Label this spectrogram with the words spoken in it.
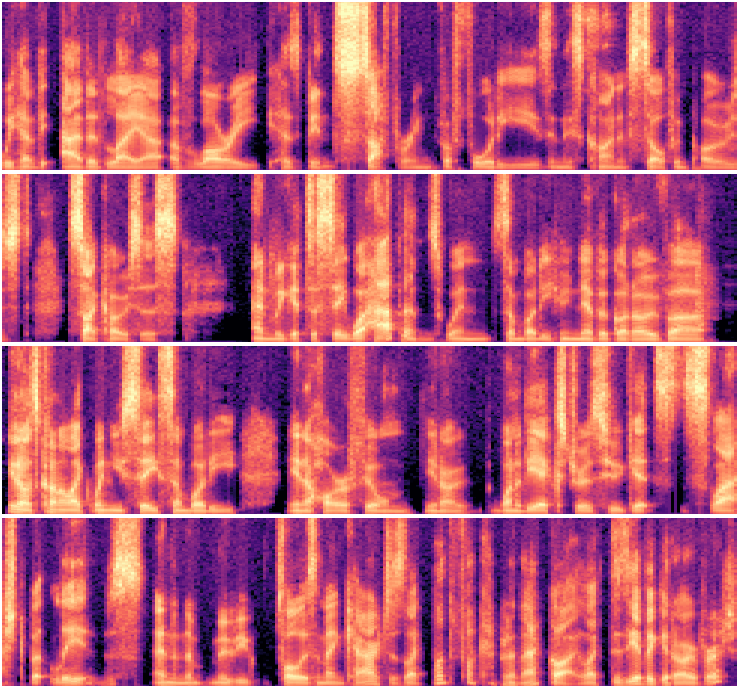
we have the added layer of Laurie has been suffering for 40 years in this kind of self-imposed psychosis. And we get to see what happens when somebody who never got over, you know, it's kind of like when you see somebody in a horror film, you know, one of the extras who gets slashed but lives, and then the movie follows the main character. Is like, what the fuck happened to that guy? Like, does he ever get over it?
